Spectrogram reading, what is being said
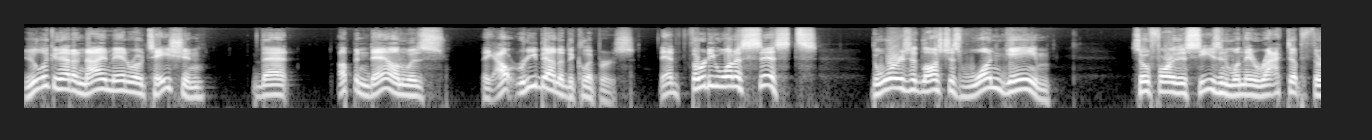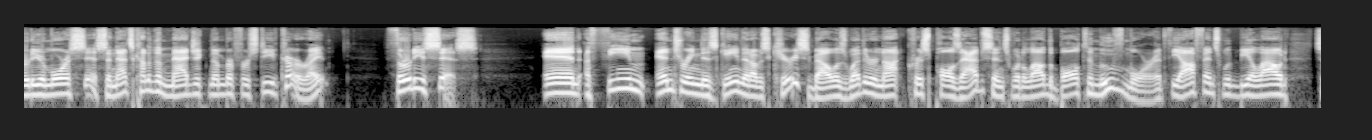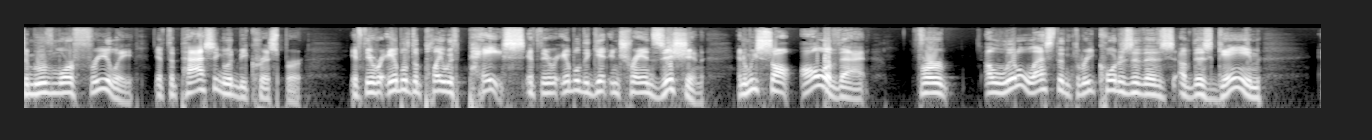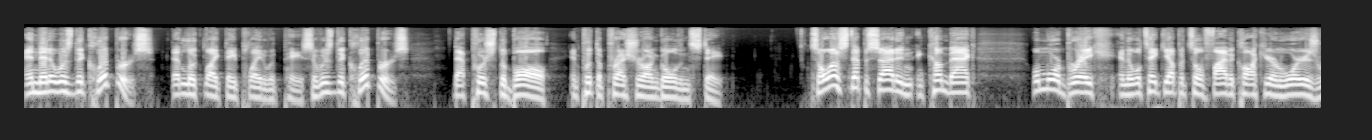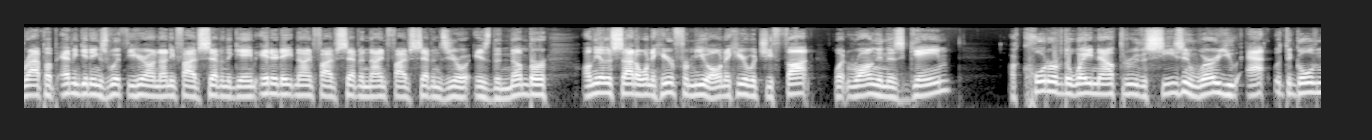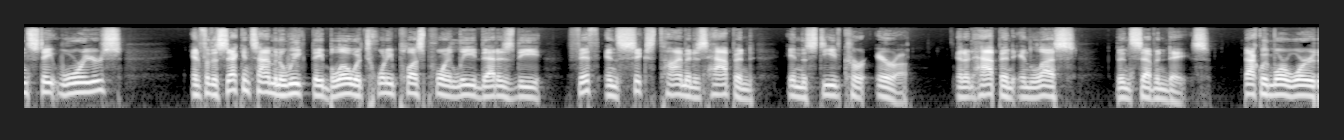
You're looking at a nine man rotation that up and down was, they out rebounded the Clippers. They had 31 assists. The Warriors had lost just one game so far this season when they racked up 30 or more assists. And that's kind of the magic number for Steve Kerr, right? 30 assists. And a theme entering this game that I was curious about was whether or not Chris Paul's absence would allow the ball to move more, if the offense would be allowed to move more freely, if the passing would be crisper, if they were able to play with pace, if they were able to get in transition. And we saw all of that for a little less than three quarters of this of this game. And then it was the Clippers that looked like they played with pace. It was the Clippers that pushed the ball and put the pressure on Golden State. So I want to step aside and, and, come back. One more break, and then we'll take you up until 5 o'clock here on Warriors Wrap Up. Evan Giddings with you here on 95.7 The Game. 888-957-9570 is the number. On the other side, I want to hear from you. I want to hear what you thought went wrong in this game. A quarter of the way now through the season, where are you at with the Golden State Warriors? And for the second time in a week, they blow a 20-plus point lead. That is the fifth and sixth time it has happened in the Steve Kerr era. And it happened in less than seven days. Back with more Warriors.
